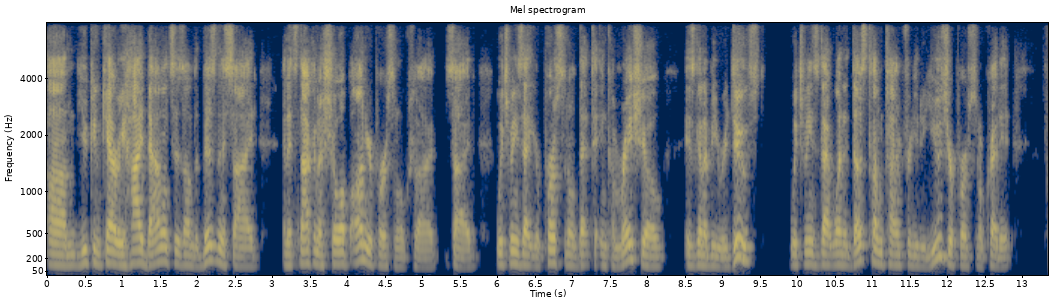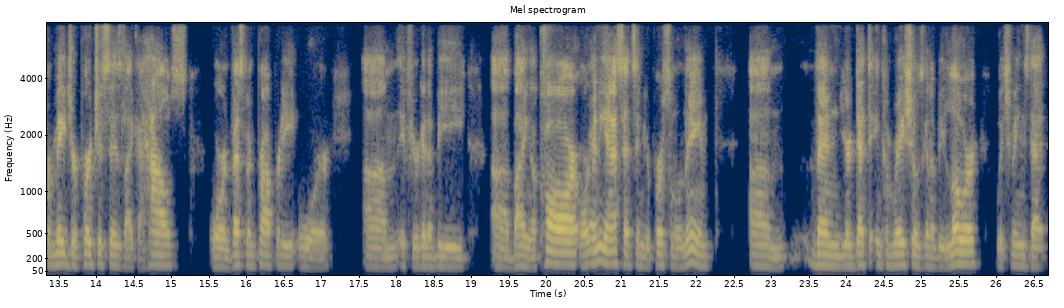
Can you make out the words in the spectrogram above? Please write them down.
um, you can carry high balances on the business side and it's not going to show up on your personal side, which means that your personal debt to income ratio is going to be reduced, which means that when it does come time for you to use your personal credit for major purchases like a house or investment property, or um, if you're going to be uh, buying a car or any assets in your personal name, um, then your debt to income ratio is going to be lower, which means that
